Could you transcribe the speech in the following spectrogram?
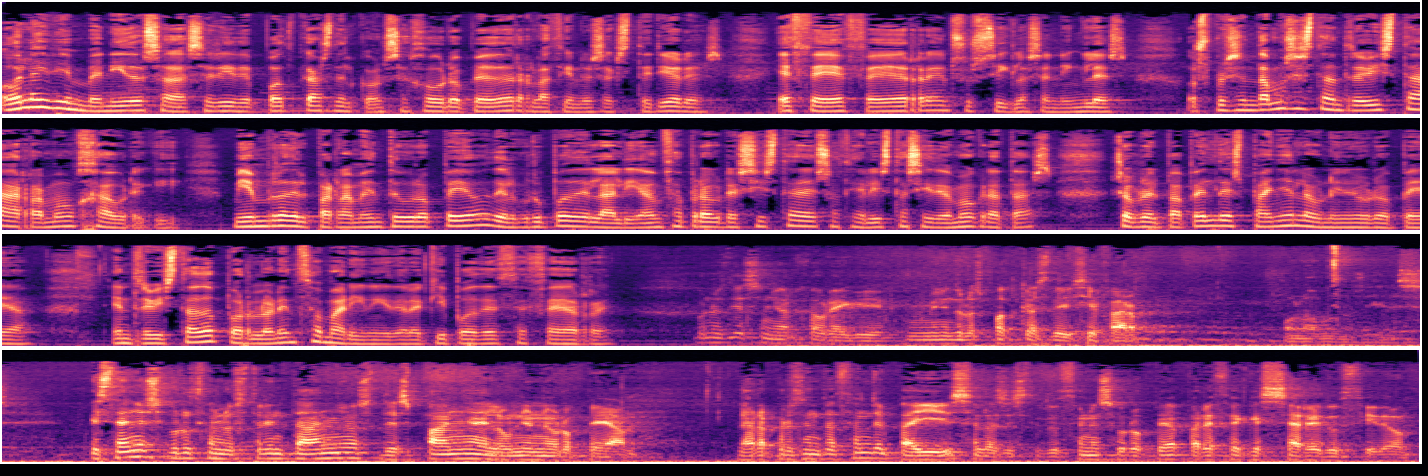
Hola y bienvenidos a la serie de podcast del Consejo Europeo de Relaciones Exteriores, ECFR en sus siglas en inglés. Os presentamos esta entrevista a Ramón Jauregui, miembro del Parlamento Europeo del grupo de la Alianza Progresista de Socialistas y Demócratas, sobre el papel de España en la Unión Europea, entrevistado por Lorenzo Marini del equipo de ECFR. Buenos días, señor Jauregui. Bienvenido a los podcasts de ECFR. Hola, buenos días. Este año se producen los 30 años de España en la Unión Europea. La representación del país en las instituciones europeas parece que se ha reducido.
